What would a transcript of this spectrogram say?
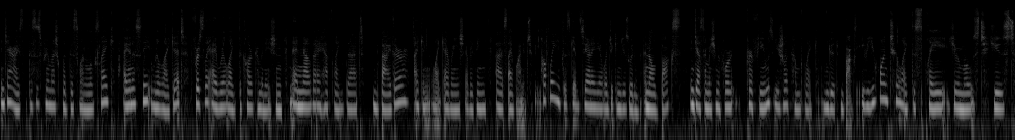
And yeah, guys, this is pretty much what this one looks like. I honestly really like it. Firstly, I really like the color combination, and now that I have like that divider, I can like arrange everything as I want it to be. Hopefully, this gives you an idea what you can use with an old box. And yes, I mentioned before, perfumes usually come with like good box. If you want to like display your most used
